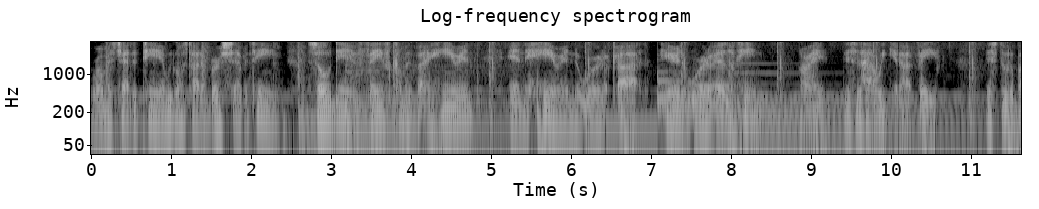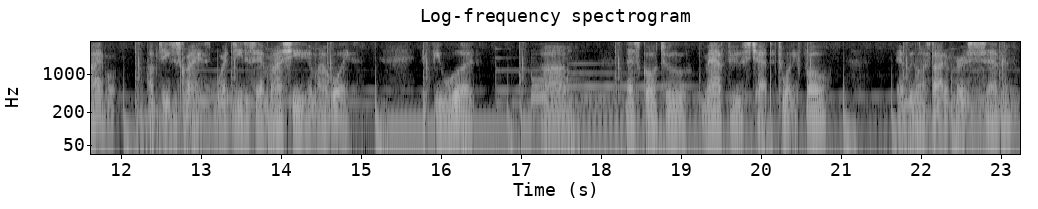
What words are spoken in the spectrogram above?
Romans chapter 10, we're going to start at verse 17. So then, faith cometh by hearing, and hearing the word of God, hearing the word of Elohim. All right, this is how we get our faith. It's through the Bible of Jesus Christ, where Jesus said, My sheep and my voice. If you would, um, let's go to Matthew's chapter 24, and we're going to start at verse 7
